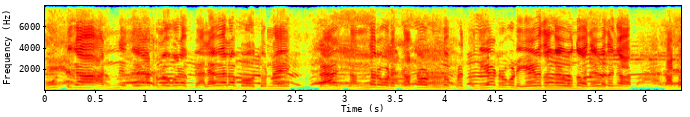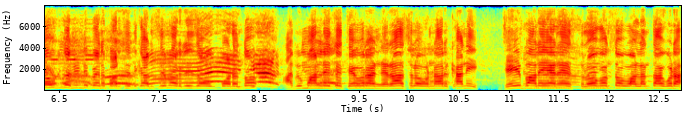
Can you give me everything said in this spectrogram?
పూర్తిగా అన్ని థియేటర్లు కూడా వెలవెలబోతున్నాయి. ఫ్యాన్స్ అందరూ కూడా కటౌట్లతో ప్రతి థియేటర్ కూడా ఏ విధంగా ఉందో అదే విధంగా కటౌట్లతో నిండిపోయిన పరిస్థితి. కానీ సినిమా రిలీజ్ అవ్వకపోవడంతో అభిమానులు అయితే తీవ్ర నిరాశలో ఉన్నారు. కానీ జై బాలయ్య అనే స్లోగన్తో వాళ్ళంతా కూడా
